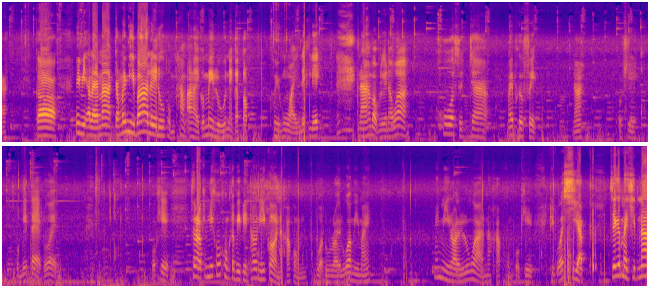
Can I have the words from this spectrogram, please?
นะ ก็ไม่มีอะไรมากยังไม่มีบ้านเลยดูผมทำอะไรก็ไม่รู้ในกระต๊อบห่วยๆเล็กๆ นะ บอกเลยนะว่า โคตรสุดจะไม่เพอร์เฟกนะ โอเค ผมไม่แตกด้วย โอเคสำหรับคลิปนี้ก็คงจะมีเพียงเท่านี้ก่อนนะครับผมตรวจดูรอยรั่วมีไหมไม่มีรอยรั่วนะครับผมโอเคถือว่าเฉียบ เจอกันใหม่คลิปหน้า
